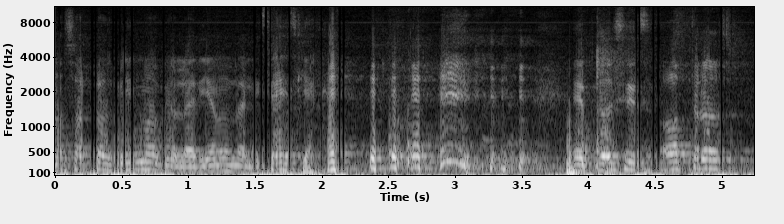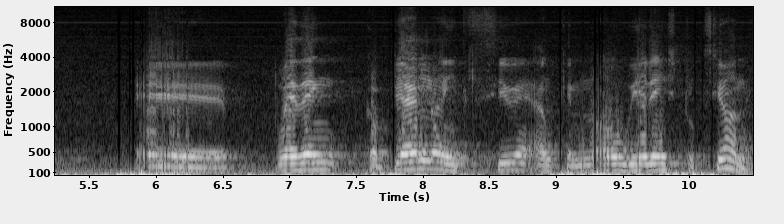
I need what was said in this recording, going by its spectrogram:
nosotros mismos violaríamos la licencia. Entonces otros eh, pueden copiarlo, inclusive aunque no hubiera instrucciones,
